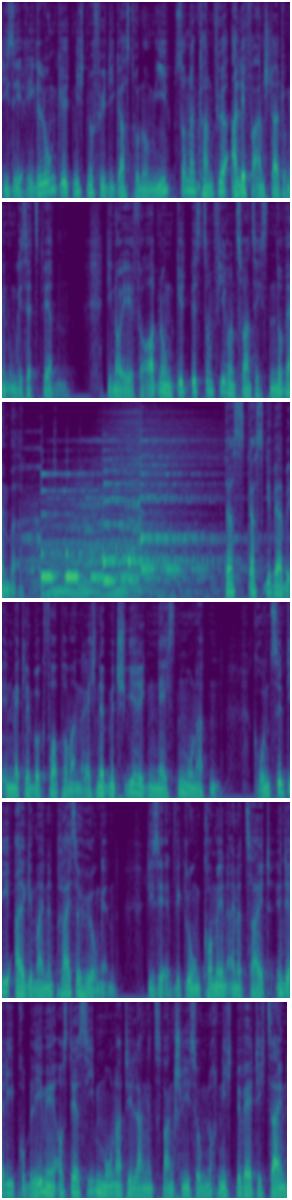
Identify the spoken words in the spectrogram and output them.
Diese Regelung gilt nicht nur für die Gastronomie, sondern kann für alle Veranstaltungen umgesetzt werden. Die neue Verordnung gilt bis zum 24. November. Das Gastgewerbe in Mecklenburg-Vorpommern rechnet mit schwierigen nächsten Monaten. Grund sind die allgemeinen Preiserhöhungen. Diese Entwicklung komme in einer Zeit, in der die Probleme aus der sieben Monate langen Zwangsschließung noch nicht bewältigt seien,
